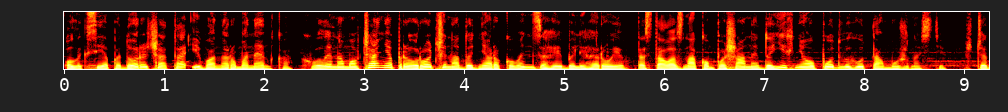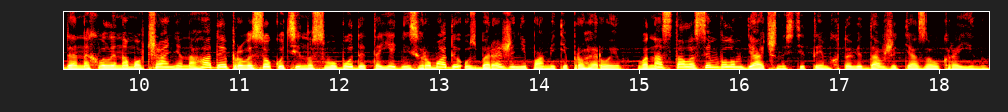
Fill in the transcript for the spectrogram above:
Олексія Педорича та Івана Романенка. Хвилина мовчання приурочена до Дня роковин загибелі героїв та стала знаком пошани до їхнього подвигу та мужності. Щоденна хвилина мовчання нагадує про високу ціну свободи та єдність громади у збереженні пам'яті про героїв. Вона стала символом вдячності тим, хто віддав життя за Україну.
